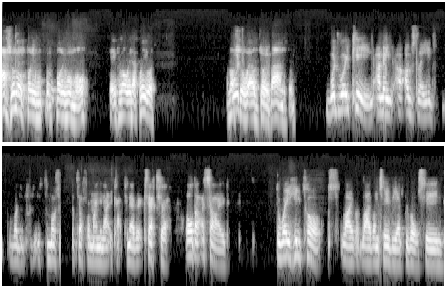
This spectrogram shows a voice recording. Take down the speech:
Ash Hunter's probably, probably won more. getting promoted at Fleetwood. I'm not Would- sure what else Joey Barton has done. Would Roy Keane? I mean, obviously, it's, it's the most successful Man United captain ever, etc. All that aside, the way he talks live live on TV, as we've all seen,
